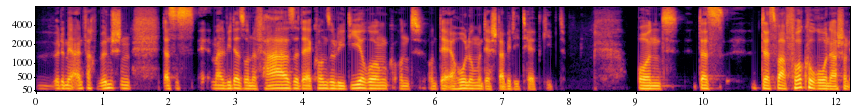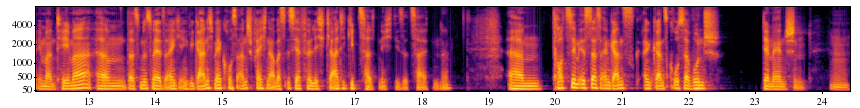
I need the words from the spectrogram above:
würde mir einfach wünschen, dass es mal wieder so eine Phase der Konsolidierung und, und der Erholung und der Stabilität gibt. Und das das war vor Corona schon immer ein Thema. Ähm, das müssen wir jetzt eigentlich irgendwie gar nicht mehr groß ansprechen, aber es ist ja völlig klar, die gibt's halt nicht, diese Zeiten. Ne? Ähm, trotzdem ist das ein ganz, ein ganz großer Wunsch der Menschen. Hm.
